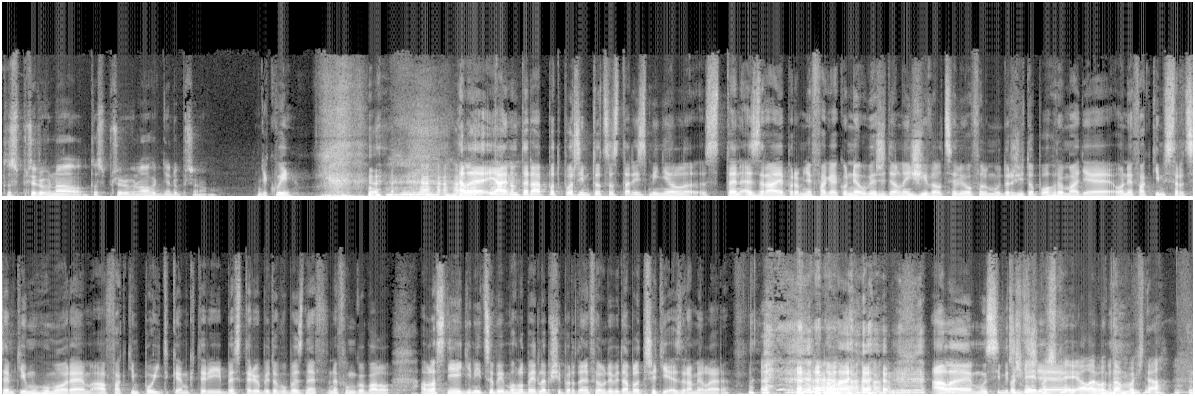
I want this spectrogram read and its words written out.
To jsi přirovnal, to jsi přirovnal hodně dobře, no. Děkuji. Hele, já jenom teda podpořím to, co jsi tady zmínil. Ten Ezra je pro mě fakt jako neuvěřitelný živel celého filmu, drží to pohromadě. On je fakt tím srdcem, tím humorem a fakt tím pojítkem, který bez kterého by to vůbec nef- nefungovalo. A vlastně jediný, co by mohlo být lepší pro ten film, kdyby tam byl třetí Ezra Miller. ale, ale musím počkej, říct, počkej, že... Počkej, ale on tam možná...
